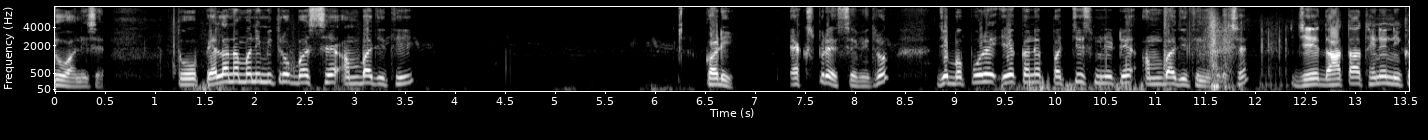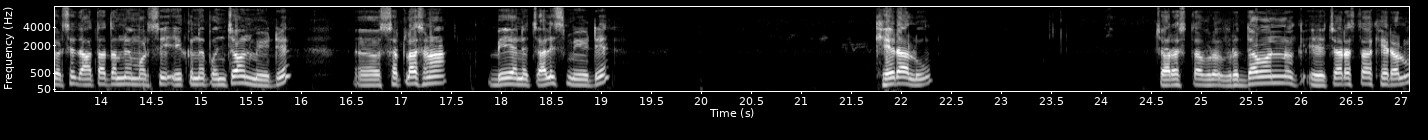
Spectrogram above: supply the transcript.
જોવાની છે. તો પહેલા નંબરની મિત્રો બસ છે અંબાજીથી કડી એક્સપ્રેસ છે મિત્રો, જે બપોરે એક અને પચીસ મિનિટે અંબાજીથી નીકળે છે. જે દાંતા થઈને નીકળશે, દાંતા તમને મળશે એક અને પંચાવન મિનિટે સટલાસણા બે અને ચાલીસ મિનિટે ખેરાલુ, ચાર રસ્તા વૃદ્ધાવન ચાર રસ્તા ખેરાલુ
